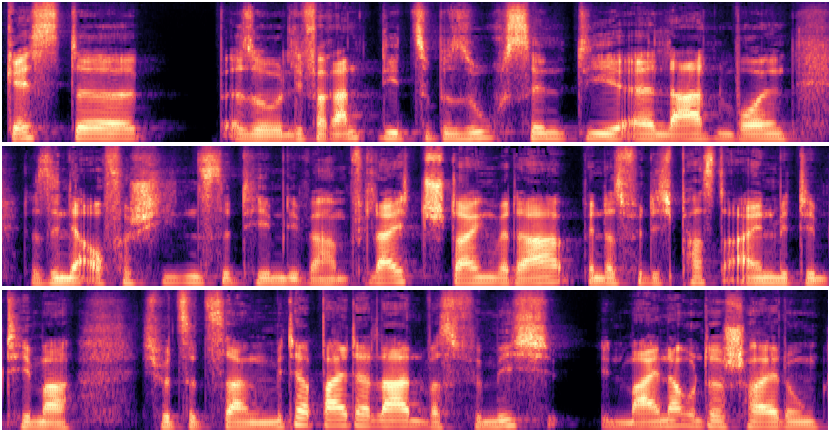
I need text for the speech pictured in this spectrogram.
Gäste, also Lieferanten, die zu Besuch sind, die äh, laden wollen. Das sind ja auch verschiedenste Themen, die wir haben. Vielleicht steigen wir da, wenn das für dich passt, ein mit dem Thema, ich würde sozusagen Mitarbeiterladen, was für mich in meiner Unterscheidung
